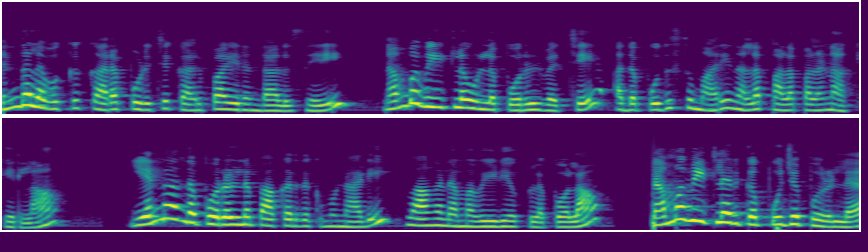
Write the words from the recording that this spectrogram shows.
எந்த அளவுக்கு கரை பிடிச்சி கருப்பாக இருந்தாலும் சரி நம்ம வீட்டில் உள்ள பொருள் வச்சே அதை புதுசு மாதிரி நல்லா பளபளன்னு ஆக்கிடலாம். என்ன அந்த பொருள்னு பார்க்கறதுக்கு முன்னாடி வாங்க நம்ம வீடியோக்குள்ளே போகலாம் நம்ம வீட்டில் இருக்க பூஜை பொருளை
